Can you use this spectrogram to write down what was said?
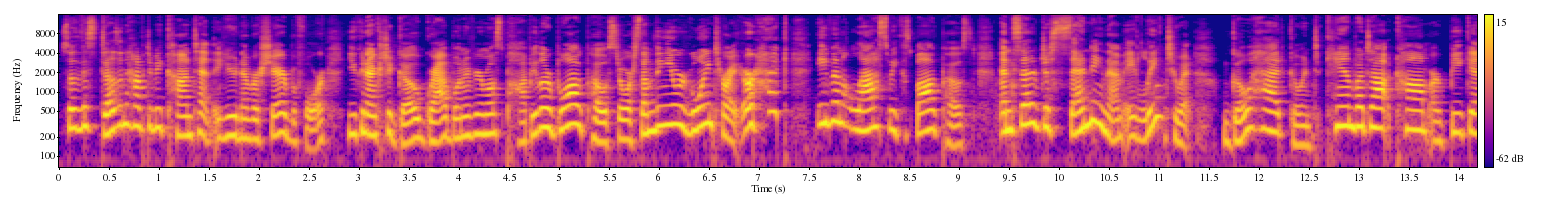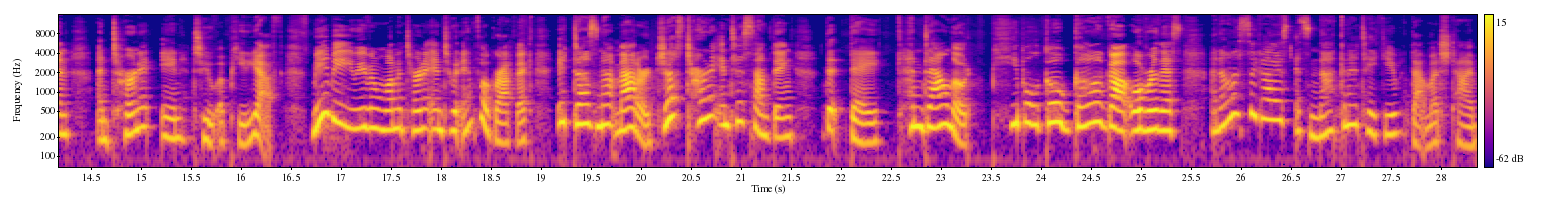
So this doesn't have to be content that you've never shared before. You can actually go grab one of your most popular blog posts or something you were going to write, or heck, even last week's blog post. Instead of just sending them a link to it, go ahead, go into canva.com or Beacon and turn it into a PDF. Maybe you even want to turn it into an infographic. It does not matter. Just turn it into something that they can download people go gaga over this. And honestly, guys, it's not going to take you that much time.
